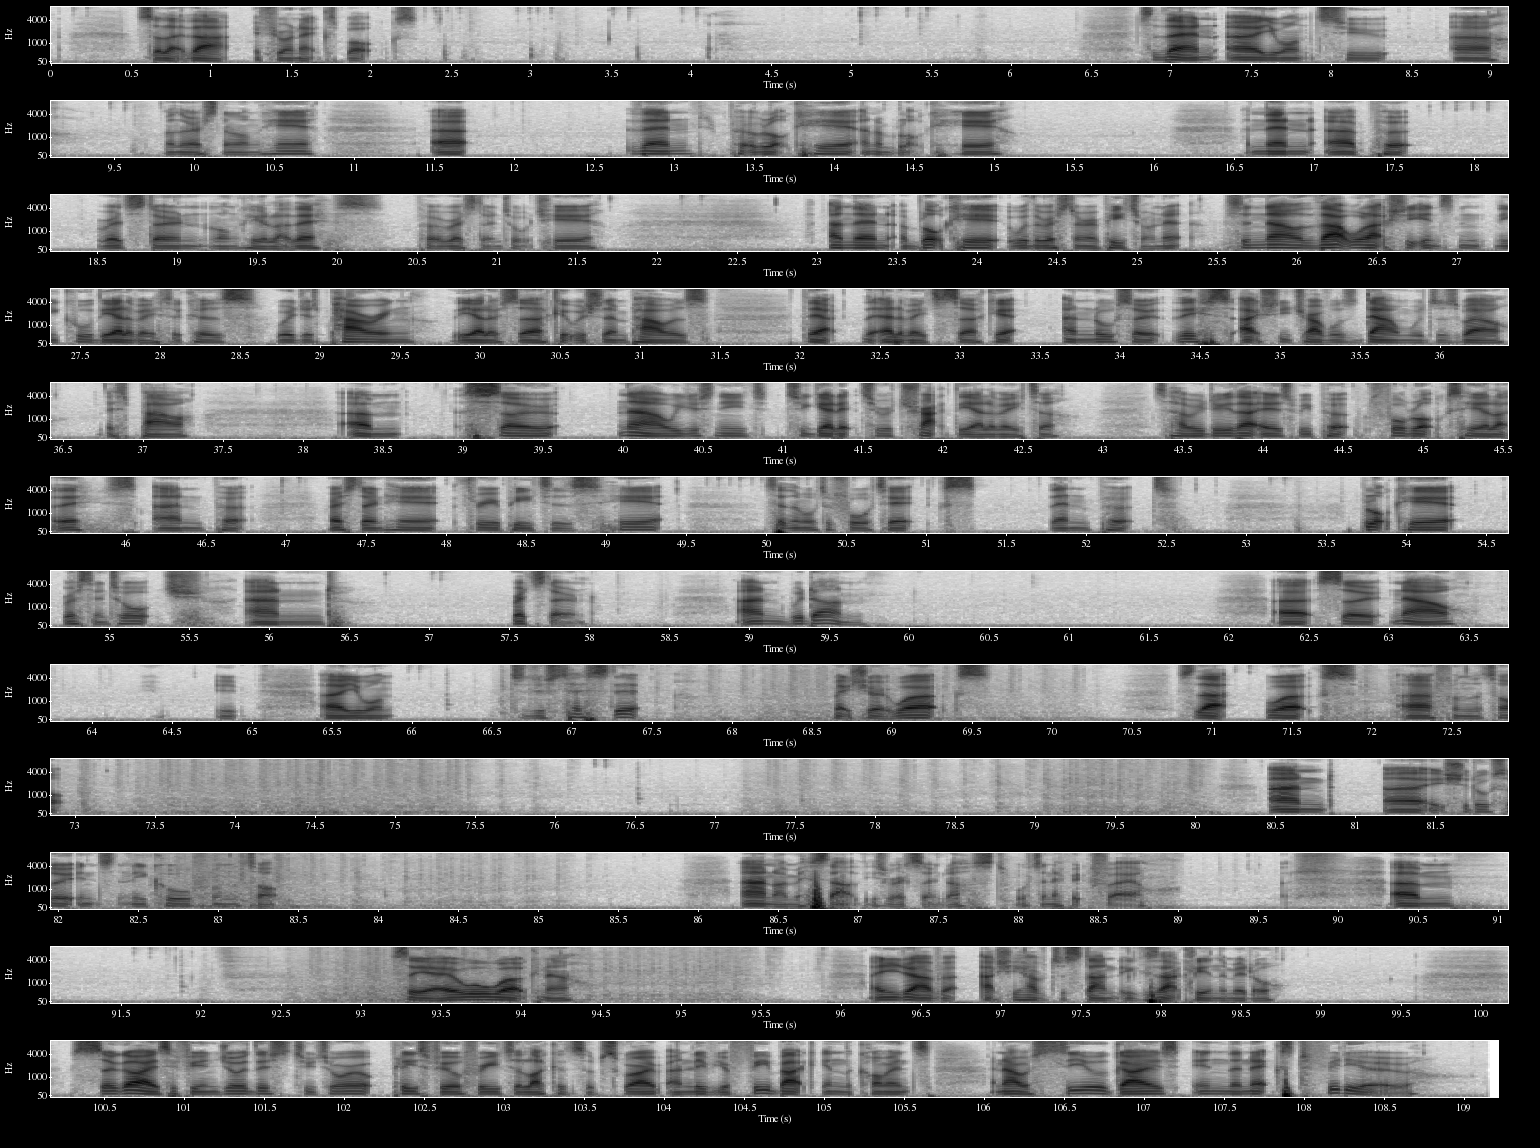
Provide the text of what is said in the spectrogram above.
So like that, if you're on Xbox. So then, uh, you want to uh, run the rest along here. Uh, then put a block here and a block here and then uh, put redstone along here like this put a redstone torch here and then a block here with a redstone repeater on it. So now that will actually instantly cool the elevator because we're just powering the yellow circuit which then powers the, the elevator circuit. And also this actually travels downwards as well this power. Um, so now we just need to get it to retract the elevator. So how we do that is we put four blocks here like this and put redstone here, three repeaters here, set them all to four ticks, then put block here, redstone torch and redstone. And we're done. Uh, so now you, uh, you want to just test it, make sure it works so that works uh, from the top. And uh, it should also instantly cool from the top. And I missed out these redstone dust. What an epic fail. Um, so yeah, it will work now. And you don't have actually have to stand exactly in the middle. So guys, if you enjoyed this tutorial, please feel free to like and subscribe and leave your feedback in the comments. And I will see you guys in the next video.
